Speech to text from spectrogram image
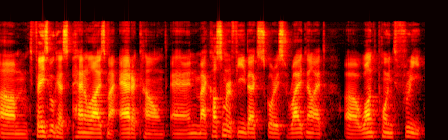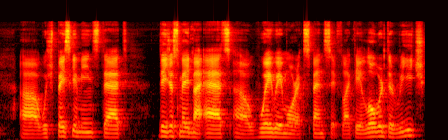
um, Facebook has penalized my ad account, and my customer feedback score is right now at uh, 1.3, uh, which basically means that they just made my ads uh, way way more expensive. Like they lowered the reach,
